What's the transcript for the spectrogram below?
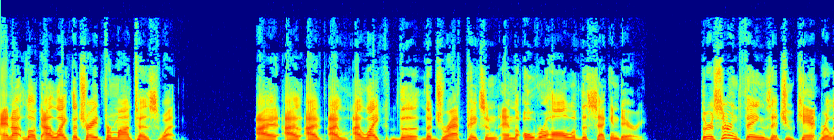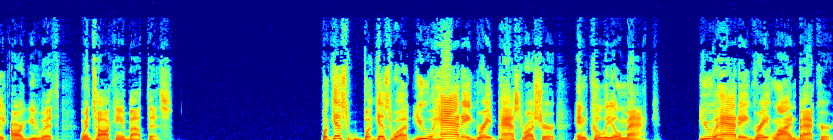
And I, look, I like the trade for Montez Sweat. I I I I like the the draft picks and, and the overhaul of the secondary. There are certain things that you can't really argue with when talking about this. But guess but guess what? You had a great pass rusher in Khalil Mack. You had a great linebacker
